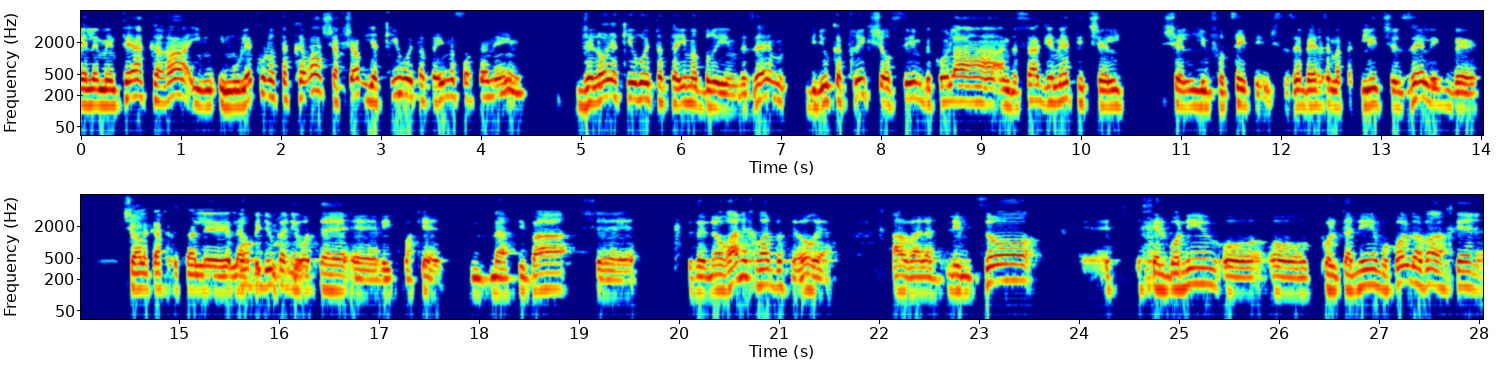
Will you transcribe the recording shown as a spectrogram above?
אלמנטי הכרה, עם, עם מולקולות הכרה, שעכשיו יכירו את התאים הסרטניים ולא יכירו את התאים הבריאים. וזה בדיוק הטריק שעושים בכל ההנדסה הגנטית של, של לימפוציטים, שזה בעצם התקליט של זליג, ואפשר לקחת אותה ל... פה בדיוק אני רוצה uh, להתמקד, מהסיבה שזה נורא נחמד בתיאוריה, אבל למצוא חלבונים או, או קולטנים או כל דבר אחר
